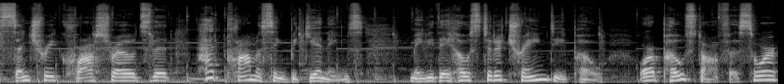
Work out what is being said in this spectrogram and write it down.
century crossroads that had promising beginnings. Maybe they hosted a train depot, or a post office, or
